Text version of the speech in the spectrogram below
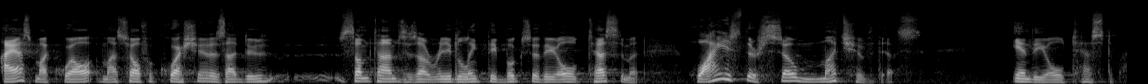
I asked my myself a question, as I do sometimes as I read lengthy books of the Old Testament why is there so much of this in the Old Testament?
